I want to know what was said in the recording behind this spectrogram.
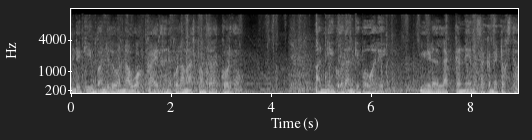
బండికి బండిలో ఉన్న ఒక్క ఆయుధానికి కూడా నష్టం జరగకూడదు. అన్నీ గోడానికి పోవాలి. ఈడ లెక్క నేను చక్కబెట్టొస్తా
